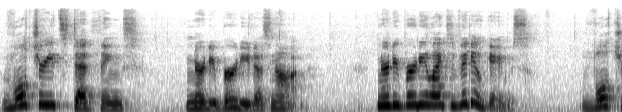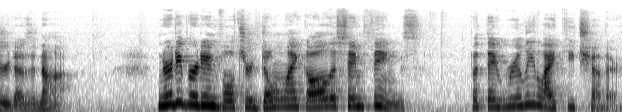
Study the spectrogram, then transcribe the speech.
Vulture eats dead things. Nerdy Birdy does not. Nerdy Birdy likes video games. Vulture does not. Nerdy Birdy and Vulture don't like all the same things, but they really like each other.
